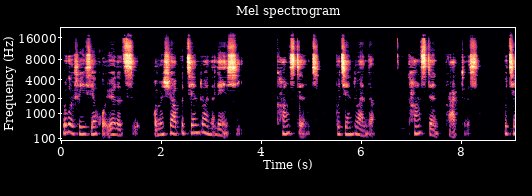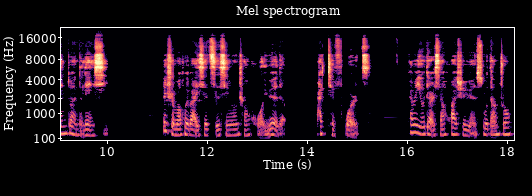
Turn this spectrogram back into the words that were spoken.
如果是一些活跃的词，我们需要不间断的练习。Constant，不间断的；constant practice，不间断的练习。 为什么会把一些词形容成活跃的 active words？它们有点像化学元素当中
